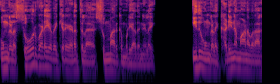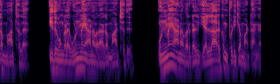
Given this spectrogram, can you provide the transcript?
உங்களை சோர்வடைய வைக்கிற இடத்துல சும்மா இருக்க முடியாத நிலை. இது உங்களை கடினமானவராக மாற்றல. இது உங்களை உண்மையானவராக மாற்றுது. உண்மையானவர்கள் எல்லாருக்கும் பிடிக்க மாட்டாங்க.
